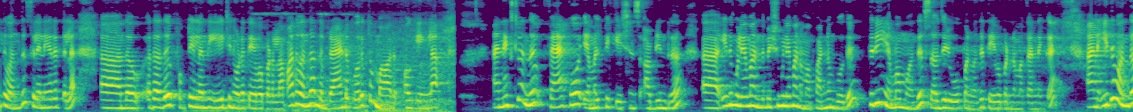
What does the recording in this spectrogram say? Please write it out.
இது வந்து சில நேரத்தில் அந்த அதாவது ஃபிஃப்டீன்லேருந்து எயிட்டீனோட தேவைப்படலாம். அது வந்து அந்த பிராண்டை பொறுத்து மாறும். ஓகேங்களா அண்ட் நெக்ஸ்ட் வந்து ஃபேக்கோ எமல்ஃபிகேஷன்ஸ் அப்படின்ற இது மூலயமா இந்த மிஷின் மூலயமா நம்ம பண்ணும்போது த்ரீ எம்எம் வந்து சர்ஜரி ஓப்பன் வந்து தேவைப்படும் நம்ம கண்ணுக்கு. அண்ட் இது வந்து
